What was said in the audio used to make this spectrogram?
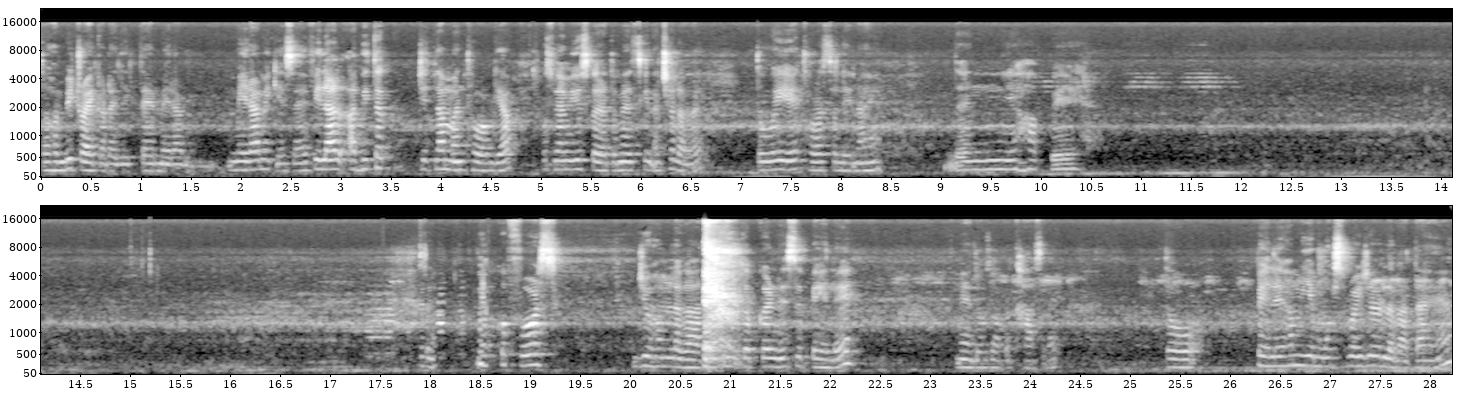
तो हम भी ट्राई कर देखते हैं मेरा मेरा में कैसा है। फ़िलहाल अभी तक जितना मंथ हो गया, उसमें हम यूज़ कर रहे तो मेरा स्किन अच्छा लग है। तो वही है, थोड़ा सा लेना है। देन यहाँ पे आपको फ़र्स्ट जो हम लगाते हैं, मेकअप करने से पहले मेरा दोस्त वहाँ पर खास रहा तो पहले हम ये मॉइस्चराइज़र लगाता है।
